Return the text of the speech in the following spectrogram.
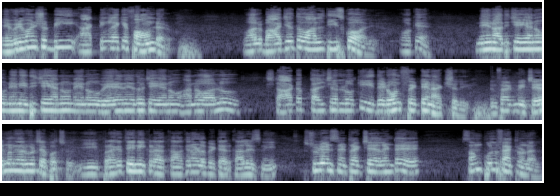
everyone should be acting like a founder. వాళ్ళ బాధ్యత వాళ్ళు తీసుకోవాలి ఓకే నేను అది చేయను నేను ఇది చేయను నేను వేరేదేదో చేయను అన్న వాళ్ళు స్టార్టప్ కల్చర్లోకి they don't fit in actually in fact మీ చైర్మన్ గారు కూడా చెప్పొచ్చు. ఈ ప్రగతిని ఇక్కడ కాకినాడలో పెట్టారు కాలేజ్ని. స్టూడెంట్స్ని అట్రాక్ట్ చేయాలంటే సమ్ పుల్ ఫ్యాక్టర్ ఉండాలి.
